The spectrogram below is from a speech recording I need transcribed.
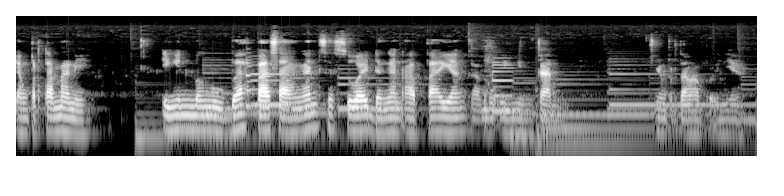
Yang pertama nih ingin mengubah pasangan sesuai dengan apa yang kamu inginkan. Yang pertama poinnya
